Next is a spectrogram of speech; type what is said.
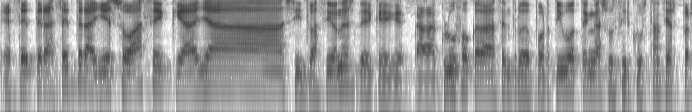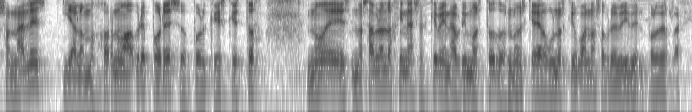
etcétera, etcétera, y eso hace que haya situaciones de que, cada club o cada centro deportivo tenga sus circunstancias personales y a lo mejor no abre por eso, porque es que esto no es, nos hablan los gimnasios, que bien, abrimos todos, ¿no? Es que hay algunos que igual no sobreviven, por desgracia.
